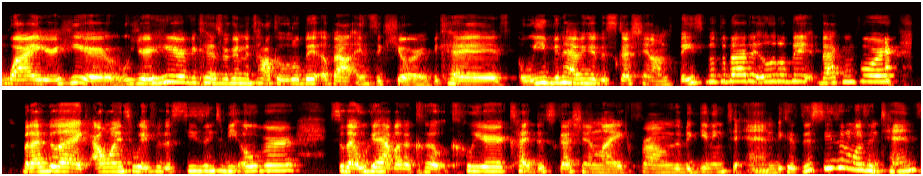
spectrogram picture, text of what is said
why you're here, you're here because we're going to talk a little bit about insecure because we've been having a discussion on Facebook about it a little bit back and forth. But I feel like I wanted to wait for the season to be over so that we could have like a cl- clear cut discussion, like from the beginning to end, because this season was intense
